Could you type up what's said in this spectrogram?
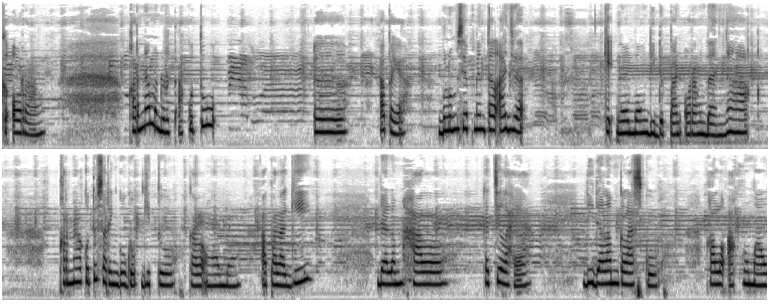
ke orang. Karena menurut aku tuh uh, apa ya belum siap mental aja. Kayak ngomong di depan orang banyak karena aku tuh sering gugup gitu kalau ngomong. Apalagi dalam hal kecil lah ya di dalam kelasku. Kalau aku mau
